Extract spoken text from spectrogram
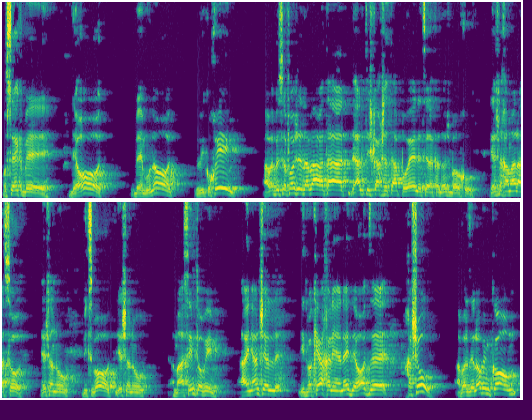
עוסק בדעות, באמונות, בוויכוחים, אבל בסופו של דבר אתה, אל תשכח שאתה פועל אצל הקדוש ברוך הוא. יש לך מה לעשות, יש לנו מצוות, יש לנו מעשים טובים. העניין של להתווכח על ענייני דעות זה חשוב, אבל זה לא במקום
